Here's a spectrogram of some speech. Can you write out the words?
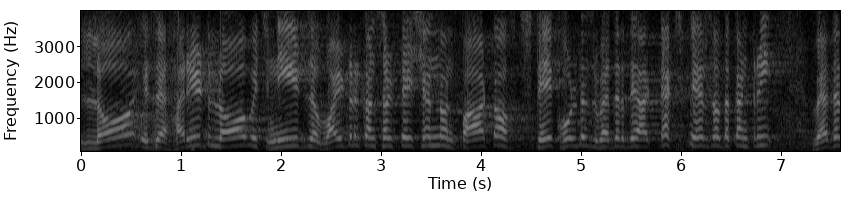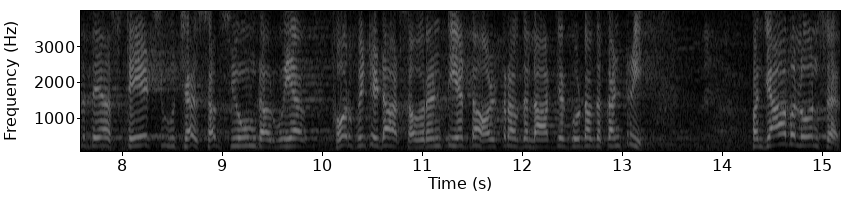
law is a hurried law which needs a wider consultation on part of stakeholders, whether they are taxpayers of the country, whether they are states which have subsumed or we have forfeited our sovereignty at the altar of the larger good of the country. Punjab alone, sir,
